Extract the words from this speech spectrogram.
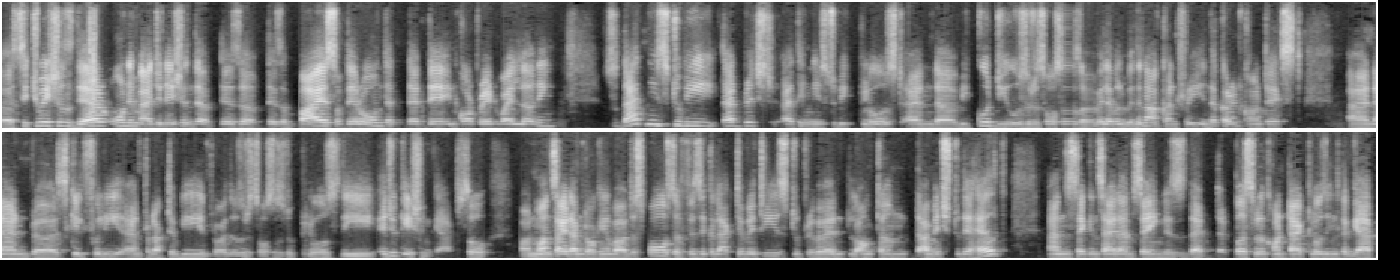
uh, situations their own imagination there's a there's a bias of their own that, that they incorporate while learning. So that needs to be that bridge i think needs to be closed and uh, we could use resources available within our country in the current context and and uh, skillfully and productively employ those resources to close the education gap. So on one side, I'm talking about the sports, the physical activities to prevent long-term damage to their health. And the second side I'm saying is that, that personal contact, closing the gap,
